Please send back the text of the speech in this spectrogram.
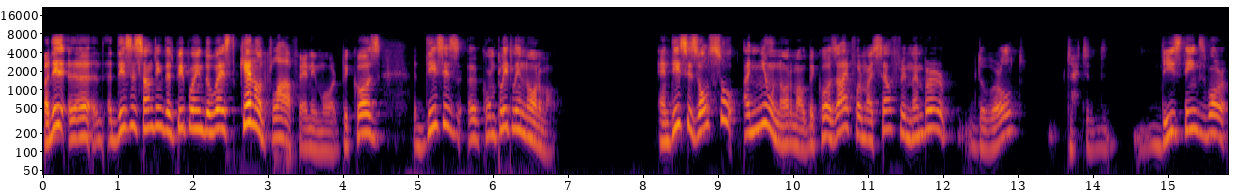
but this, uh, this is something that people in the West cannot laugh anymore because this is uh, completely normal. And this is also a new normal because I, for myself, remember the world that these things were,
